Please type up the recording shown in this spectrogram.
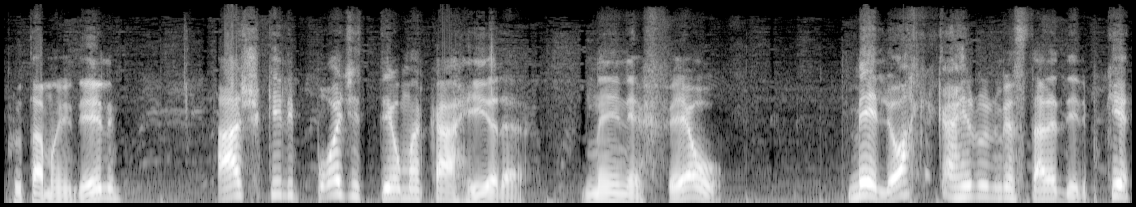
pro tamanho dele. Acho que ele pode ter uma carreira na NFL melhor que a carreira universitária dele, porque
